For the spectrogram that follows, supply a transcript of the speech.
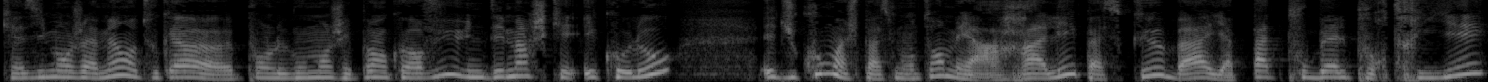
quasiment jamais, en tout cas pour le moment j'ai pas encore vu une démarche qui est écolo. Et du coup moi je passe mon temps mais à râler parce que bah il y a pas de poubelle pour trier,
